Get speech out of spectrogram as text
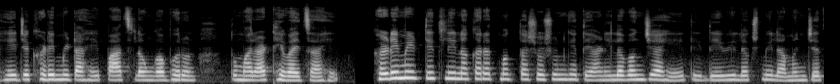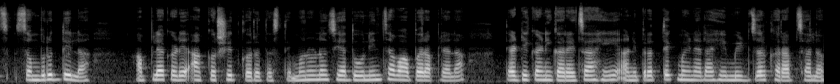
हे जे खडेमीठ आहे पाच लवंगा भरून तुम्हाला ठेवायचं आहे. खडेमीठ तिथली नकारात्मकता शोषून घेते आणि लवंग जी आहे ती देवी लक्ष्मीला म्हणजेच समृद्धीला आपल्याकडे आकर्षित करत असते. म्हणूनच या दोन्हींचा वापर आपल्याला त्या ठिकाणी करायचं आहे आणि प्रत्येक महिन्याला हे मीठ जर खराब झालं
